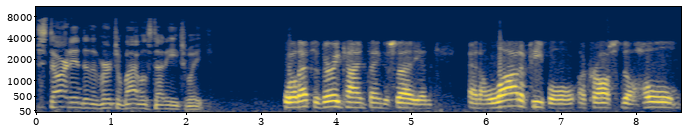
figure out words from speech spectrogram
start into the virtual Bible study each week. Well, that's a very kind thing to say, and and a lot of people across the whole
